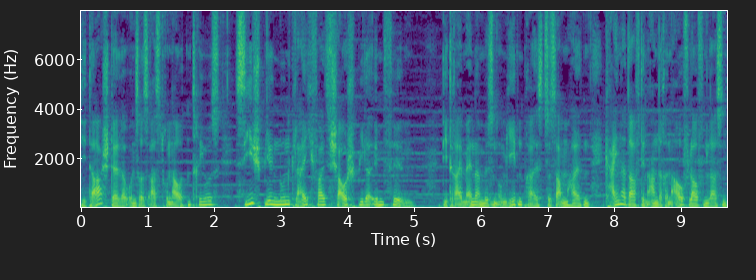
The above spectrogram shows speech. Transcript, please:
Die Darsteller unseres Astronautentrios, sie spielen nun gleichfalls Schauspieler im Film. Die drei Männer müssen um jeden Preis zusammenhalten, keiner darf den anderen auflaufen lassen,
